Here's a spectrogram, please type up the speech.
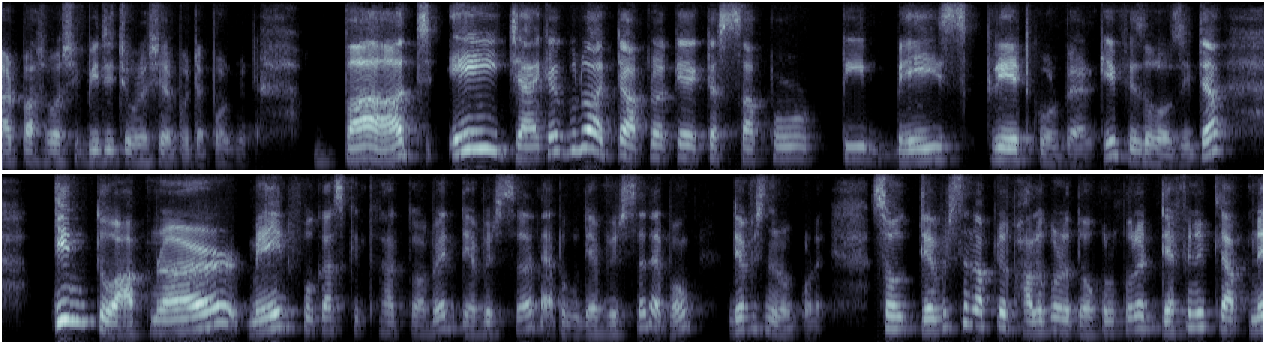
আর পাশাপাশি বিডি চৌরাশিয়ার বইটা পড়বেন। বাট এই জায়গাগুলো একটা আপনাকে একটা সাপোর্টিভ বেস ক্রিয়েট করবে আর কি ফিজিওলজিটা। কিন্তু আপনার মেইন ফোকাস কিন্তু থাকতে হবে ডেভিডসন এবং ডেভিডসন এবং ডেভিডসনের উপরে। সো ডেভিডসন আপনি ভালো করে দখল করে ডেফিনেটলি আপনি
